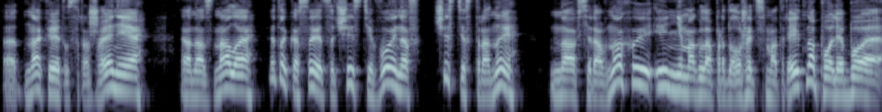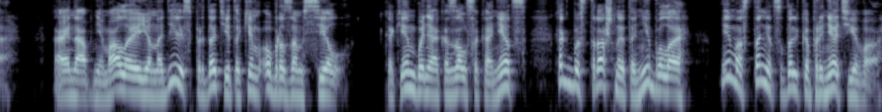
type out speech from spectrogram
однако это сражение... Она знала, это касается чести воинов, чести страны, но всё равно Хуи не могла продолжать смотреть на поле боя. Айна обнимала её, надеясь придать ей таким образом сил. Каким бы ни оказался конец, как бы страшно это ни было, им останется только принять его.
